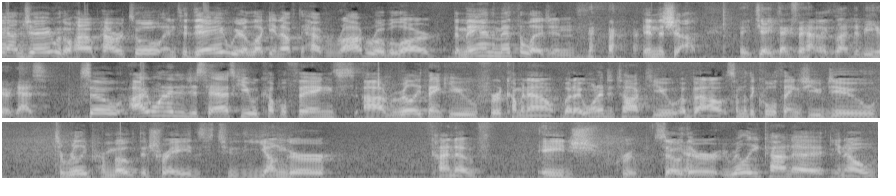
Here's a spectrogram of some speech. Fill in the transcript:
Hey, I'm Jay with Ohio Power Tool, and today we are lucky enough to have Rob Robillard, the man, the myth, the legend, in the shop. Hey, Jay, thanks for having me. Glad to be here, guys. So I wanted to just ask you a couple things. Uh, really thank you for coming out, but I wanted to talk to you about some of the cool things you do to really promote the trades to the younger kind of age group. So Yeah. they're really kind of, you know,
